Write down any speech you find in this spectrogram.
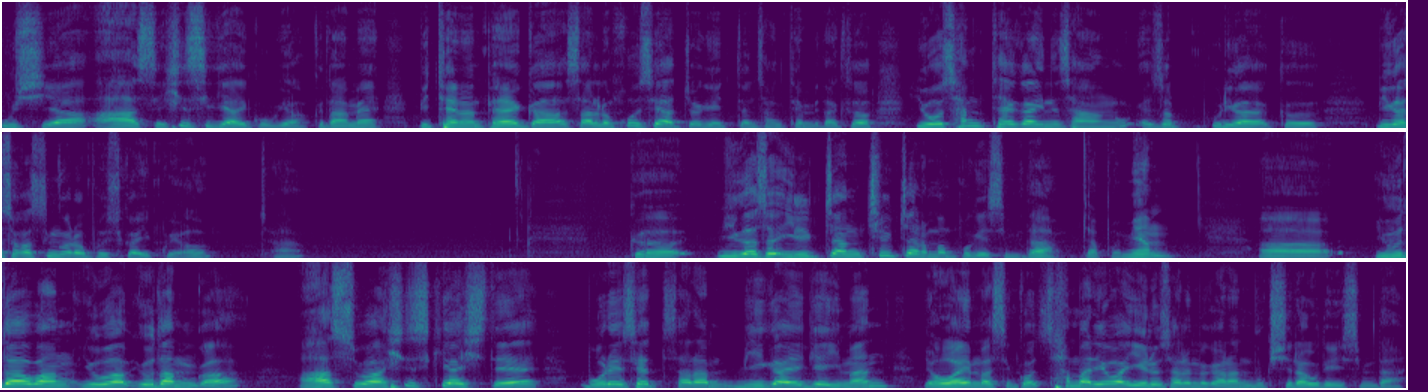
우시아, 아스, 히스기야고요. 그 다음에 밑에는 베가, 살롬, 호세아 쪽에 있던 상태입니다. 그래서 이 상태가 있는 상황에서 우리가 그 미가서가 쓴 거라고 볼 수가 있고요. 자, 그 미가서 1장 7절 한번 보겠습니다. 자 보면 어, 유다 왕 요담과 아스와 히스기야 시대에 모레셋 사람 미가에게 임한 여호와의 말씀 곧 사마리아와 예루살렘에 관한 묵시라고 되어 있습니다.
